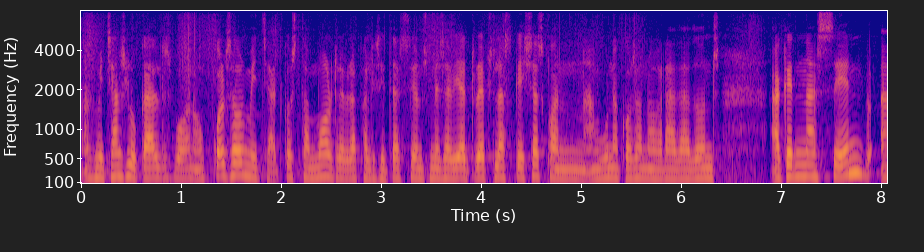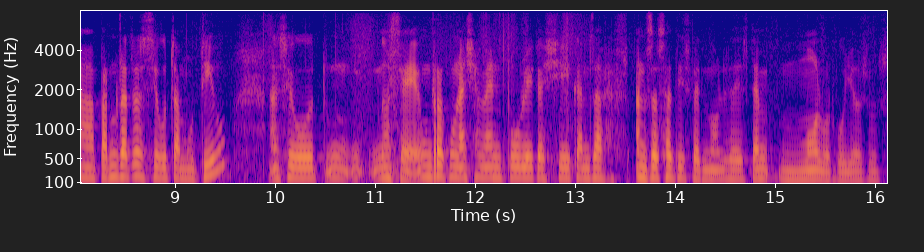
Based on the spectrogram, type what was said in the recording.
els mitjans locals, bueno, qualsevol mitjà, et costa molt rebre felicitacions, més aviat reps les queixes quan alguna cosa no agrada, doncs aquest nascent eh, per nosaltres ha sigut emotiu, ha sigut, mm, no sé, un reconeixement públic així que ens ha, ens ha satisfet molt, és a dir, estem molt orgullosos.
